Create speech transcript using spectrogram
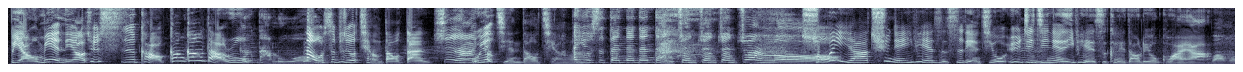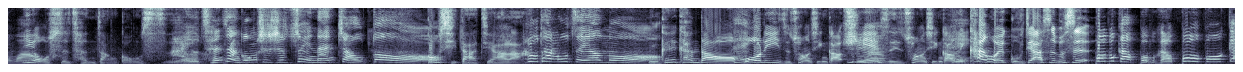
表面，你要去思考刚刚打入，刚打入哦，那我是不是有抢到单？是啊，我又捡到枪啊哎，！又是单单单单赚赚赚赚喽，所以啊，去年 EPS 四点七，我预计今年 EPS 可以到六块啊！哇哇哇又是成长公司了，还有成长公司是最难找的，恭喜大家啦！入探路怎样呢？你可以看到哦，嘿获利一直创新高啊，EPS 一直创新高。你看回股价是不是？波波高，波波高，波波高，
